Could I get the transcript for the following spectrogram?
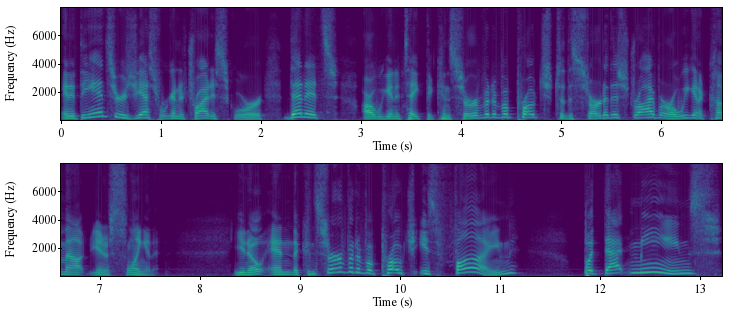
And if the answer is yes, we're going to try to score, then it's are we going to take the conservative approach to the start of this drive or are we going to come out, you know, slinging it? You know, and the conservative approach is fine, but that means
